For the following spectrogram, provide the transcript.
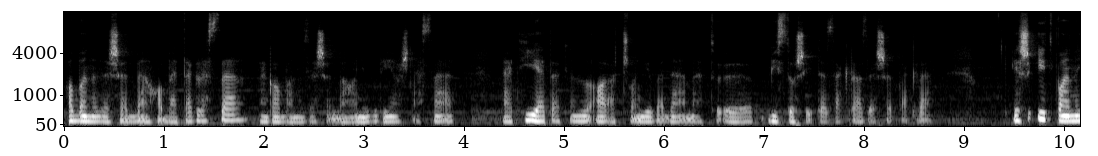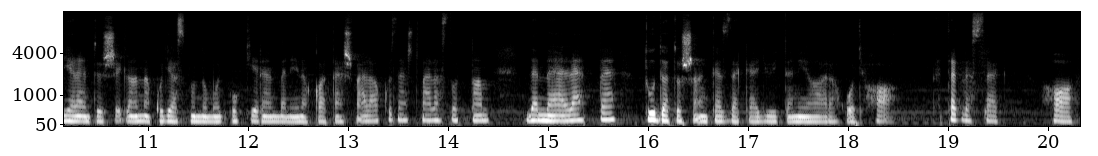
abban az esetben, ha beteg leszel, meg abban az esetben, ha nyugdíjas leszel, mert hihetetlenül alacsony jövedelmet biztosít ezekre az esetekre. És itt van jelentősége annak, hogy azt mondom, hogy oké, rendben, én a katásvállalkozást választottam, de mellette tudatosan kezdek el gyűjteni arra, hogy ha beteg leszek, ha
